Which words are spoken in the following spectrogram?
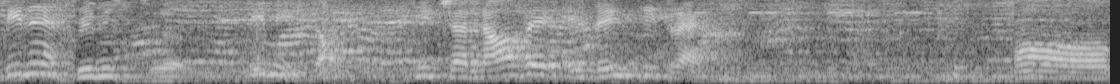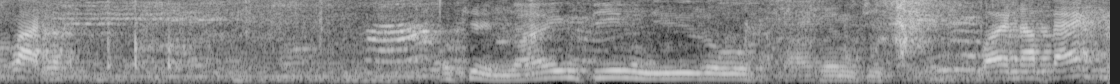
Fine? yeah. Finito. 19 e 23. Oh, guarda, okay 19 euro 20 vuoi una bag?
